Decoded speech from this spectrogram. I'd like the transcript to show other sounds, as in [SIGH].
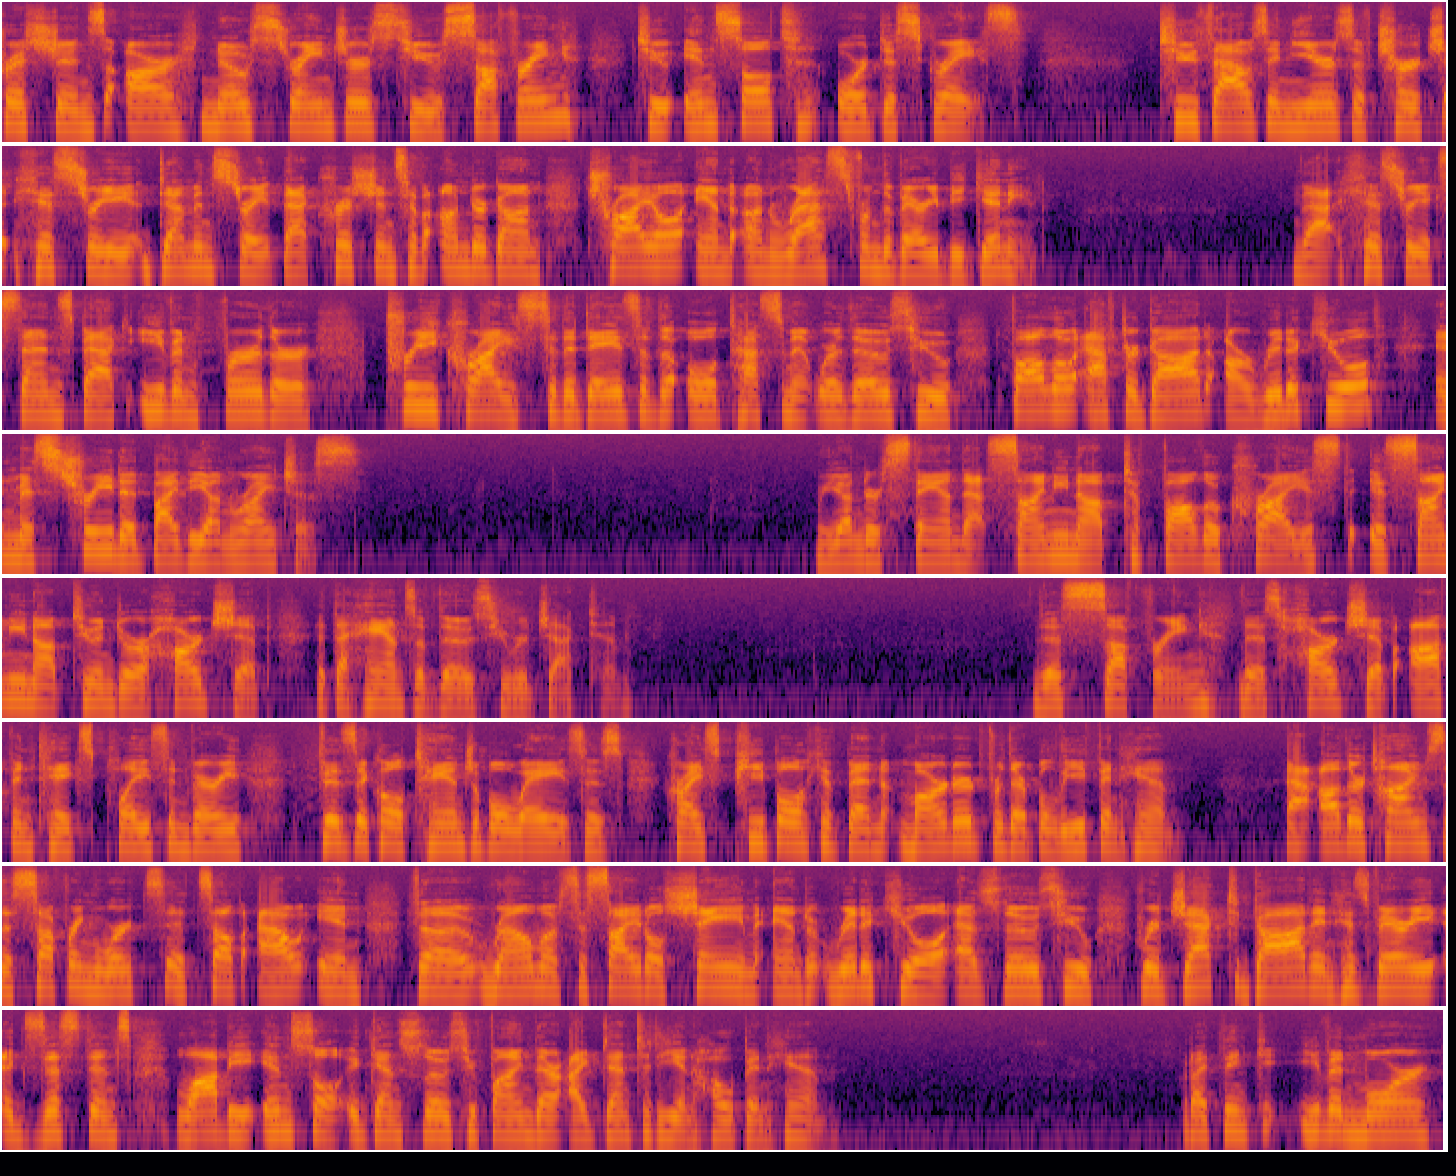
Christians are no strangers to suffering, to insult, or disgrace. 2,000 years of church history demonstrate that Christians have undergone trial and unrest from the very beginning. That history extends back even further pre Christ to the days of the Old Testament, where those who follow after God are ridiculed and mistreated by the unrighteous we understand that signing up to follow Christ is signing up to endure hardship at the hands of those who reject him. This suffering, this hardship, often takes place in very physical, tangible ways as Christ's people have been martyred for their belief in him. At other times, the suffering works itself out in the realm of societal shame and ridicule as those who reject God and his very existence lobby insult against those who find their identity and hope in him. But I think even more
